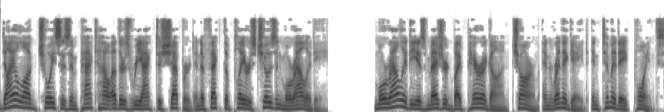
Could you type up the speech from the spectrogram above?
Dialogue choices impact how others react to Shepard and affect the player's chosen morality. Morality is measured by Paragon charm and Renegade intimidate points.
